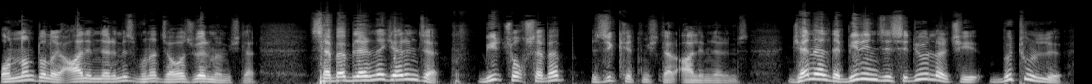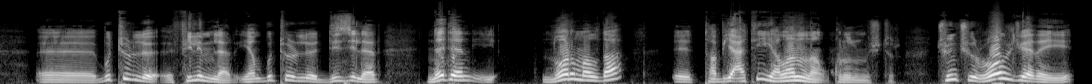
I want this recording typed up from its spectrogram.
Ondan dolayı alimlerimiz buna cevaz vermemişler. Sebeplerine gelince birçok sebep zikretmişler alimlerimiz. Genelde birincisi diyorlar ki bu türlü e, bu türlü filmler yani bu türlü diziler neden normalde e, tabiatı yalanla kurulmuştur. Çünkü rol gereği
